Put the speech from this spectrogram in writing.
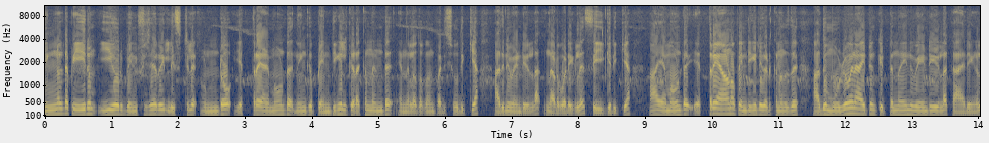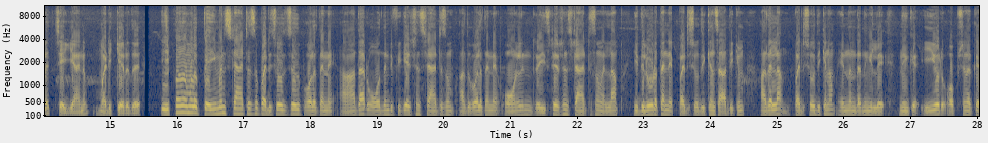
നിങ്ങളുടെ പേരും ഈ ഒരു ബെനിഫിഷ്യറി ലിസ്റ്റിൽ ഉണ്ടോ? എത്ര എമൗണ്ട് നിങ്ങൾക്ക് പെൻഡിങ്ങിൽ കിടക്കുന്നുണ്ട് എന്നുള്ളതൊക്കെ ഒന്ന് പരിശോധിക്കുക. അതിനു വേണ്ടിയുള്ള നടപടികൾ സ്വീകരിക്കുക. ആ എമൗണ്ട് എത്രയാണോ പെൻഡിങ്ങിൽ കിടക്കുന്നത്? അത് മുഴുവനായിട്ടും കിട്ടുന്നതിന് വേണ്ടിയുള്ള കാര്യങ്ങൾ ചെയ്യാനും മടിക്കരുത്. ഇപ്പോൾ നമ്മൾ പേയ്മെന്റ് സ്റ്റാറ്റസ് പരിശോധിച്ചതുപോലെ തന്നെ ആധാർ ഓതന്റിഫിക്കേഷൻ സ്റ്റാറ്റസും അതുപോലെ തന്നെ ഓൺലൈൻ രജിസ്ട്രേഷൻ സ്റ്റാറ്റസും എല്ലാം ഇതിലൂടെ തന്നെ പരിശോധിക്കാൻ സാധിക്കും. അതെല്ലാം പരിശോധിക്കണം എന്നുണ്ടെങ്കിൽ നിങ്ങൾക്ക് ഈ ഒരു ഓപ്ഷനൊക്കെ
